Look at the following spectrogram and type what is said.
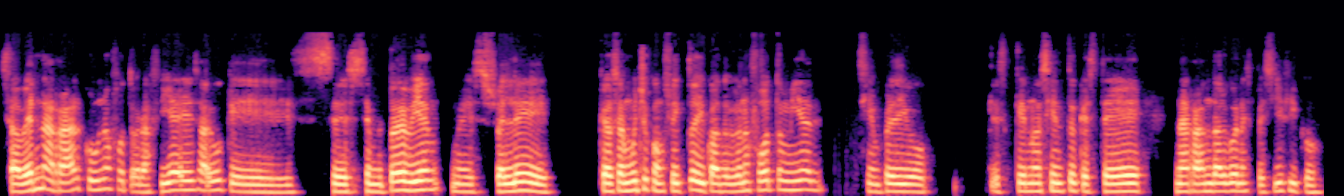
saber narrar con una fotografía es algo que se, se me todavía me suele causar mucho conflicto y cuando veo una foto mía siempre digo que es que no siento que esté narrando algo en específico.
